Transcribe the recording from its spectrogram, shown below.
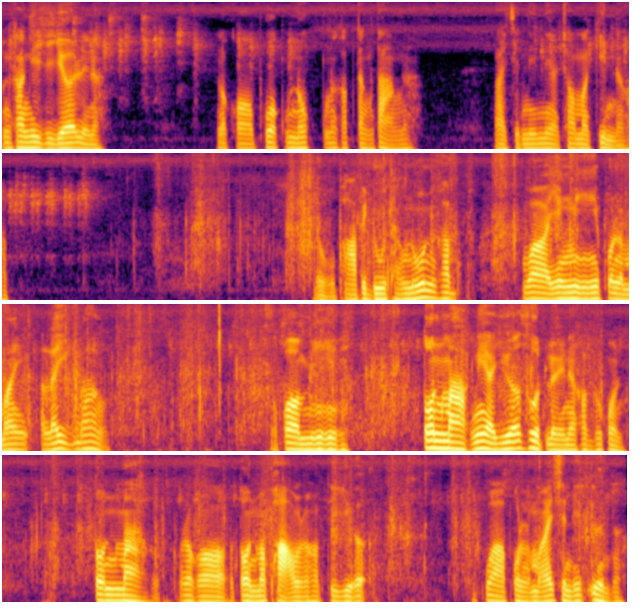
ค่อนข้างที่จะเยอะเลยนะ แล้วก็พวกนกนะครับต่างๆนะหลายชนิดเนี่ยชอบมากินนะครับเดี๋ยวพาไปดูทางนู้นนะครับ ว่ายังมีผลไม้อะไรอีกบ้าง แล้วก็มี ต้นหมากเนี่ยเยอะสุดเลยนะครับ ทุกคน ต้นหมากแล้วก็ต้นมะพร้าวนะครับ ที่เยอะกว่าผลไม้ชนิดอื่นนะ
